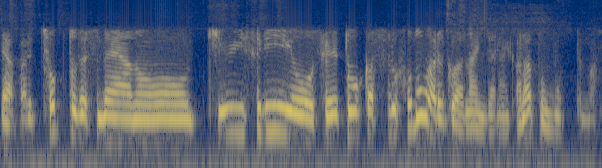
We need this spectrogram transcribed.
やっぱりちょっとですね、あの QE3 を正当化するほど悪くはないんじゃないかなと思ってます。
